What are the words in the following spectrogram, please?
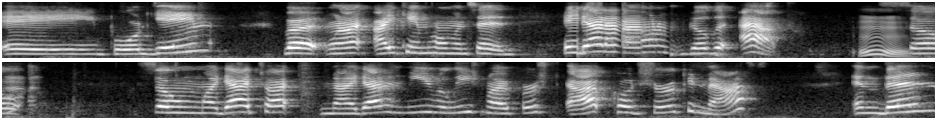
a board game, but when I, I came home and said, "Hey, Dad, I want to build an app," Mm. so so my dad taught my dad and me released my first app called Shuriken Math, and then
